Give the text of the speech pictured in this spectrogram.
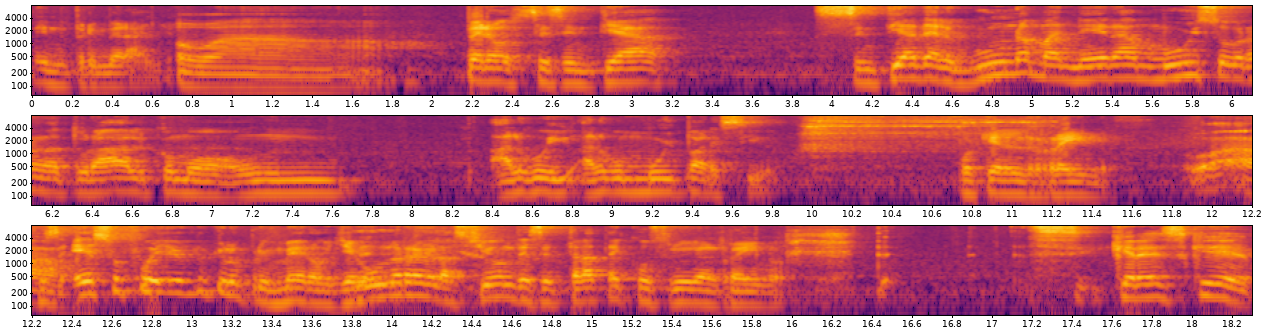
en mi primer año. Oh, wow. Pero se sentía, se sentía de alguna manera muy sobrenatural, como un, algo, algo muy parecido. Porque era el reino. Wow. Entonces, eso fue yo creo que lo primero. Llegó una revelación de se trata de construir el reino. ¿Crees que,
